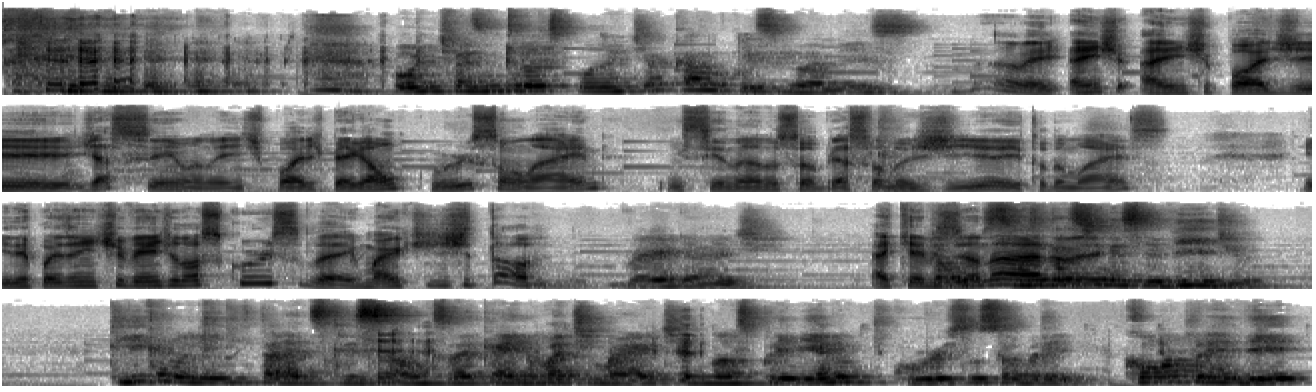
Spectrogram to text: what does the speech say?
Ou a gente faz um transplante e acaba com isso de uma vez. Não, a gente, a gente pode. Já sei, mano. A gente pode pegar um curso online ensinando sobre astrologia e tudo mais. E depois a gente vende o nosso curso, velho. Marketing digital. Verdade. Aqui é então, visionário, velho. Se você tá esse vídeo, clica no link que está na descrição, que você vai cair no Hotmart, no nosso primeiro curso sobre como aprender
